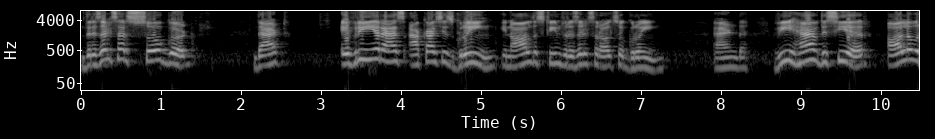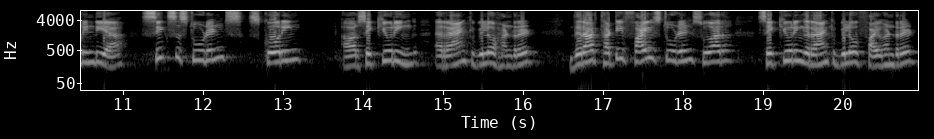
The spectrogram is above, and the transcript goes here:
the results are so good that every year as Akash is growing in all the streams, results are also growing. And we have this year all over India six students scoring or securing a rank below 100. There are 35 students who are securing a rank below 500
